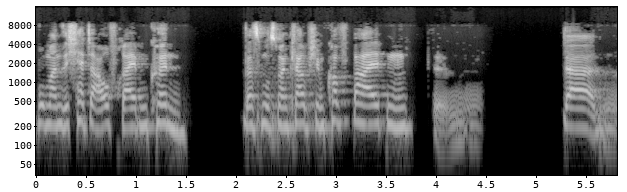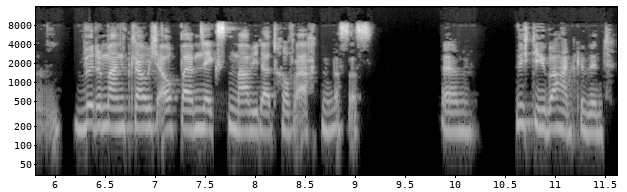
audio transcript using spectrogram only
wo man sich hätte aufreiben können. Das muss man, glaube ich, im Kopf behalten. Da würde man, glaube ich, auch beim nächsten Mal wieder drauf achten, dass das ähm, nicht die Überhand gewinnt,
